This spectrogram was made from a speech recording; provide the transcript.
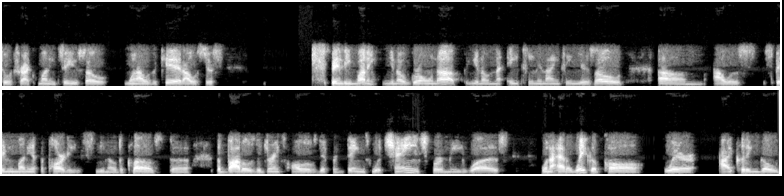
to attract money to you. So when I was a kid, I was just spending money. You know, growing up, you know, 18 and 19 years old, um, I was spending money at the parties, you know, the clubs, the the bottles, the drinks, all those different things. What changed for me was when I had a wake up call where I couldn't go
